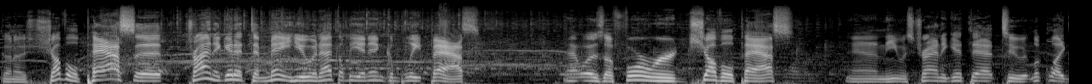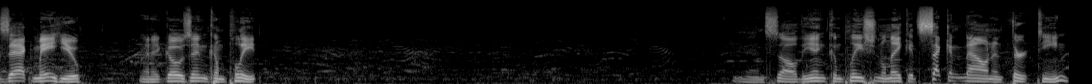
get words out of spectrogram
Going to shovel pass it, trying to get it to Mayhew, and that'll be an incomplete pass. That was a forward shovel pass, and he was trying to get that to, it looked like Zach Mayhew, and it goes incomplete. And so the incompletion will make it second down and 13.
